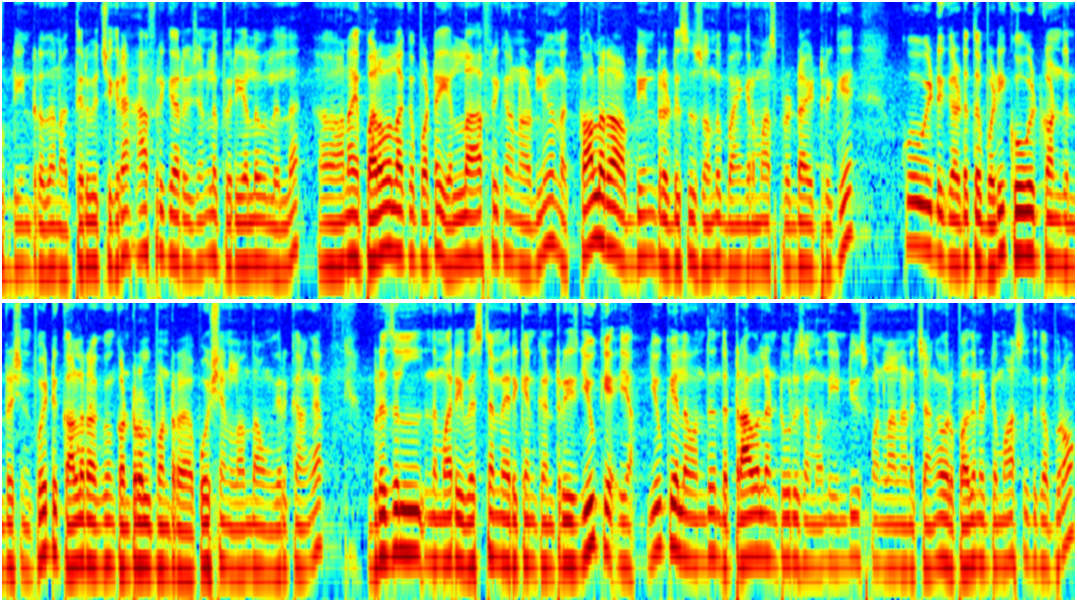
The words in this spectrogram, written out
அப்படின்றத நான் தெரிவிச்சுக்கிறேன். ஆஃப்ரிக்கா ரீஜனில் பெரிய அளவில் இல்லை. ஆனால் பரவலாக்கப்பட்ட எல்லா ஆஃப்ரிக்கா நாடுலேயும் இந்த காலரா அப்படின்ற டிசீஸ் வந்து பயங்கரமாக ஸ்ப்ரெட் ஆகிட்டுருக்கு கோவிடுக்கு அடுத்தபடி கோவிட் கான்சன்ட்ரேஷன் போயிட்டு கலராக்கும் கண்ட்ரோல் பண்ணுற பொசிஷனில் வந்து அவங்க இருக்காங்க. பிரேசில் இந்த மாதிரி வெஸ்ட் அமெரிக்கன் கண்ட்ரீஸ் யூகே யா யூகேயில் வந்து இந்த ட்ராவல் அண்ட் டூரிசம் வந்து இன்டியூஸ் பண்ணலாம்னு நினச்சாங்க. ஒரு பதினெட்டு மாதத்துக்கு அப்புறம்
